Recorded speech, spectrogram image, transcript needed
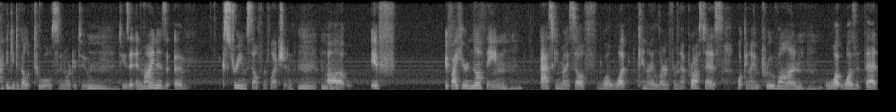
I think you develop tools in order to Mm. to use it, and mine is a extreme self reflection. Mm, mm. Uh, if if I hear nothing, Mhm. asking myself, well, what can I learn from that process? What can I improve on? Mm-hmm. What was it that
